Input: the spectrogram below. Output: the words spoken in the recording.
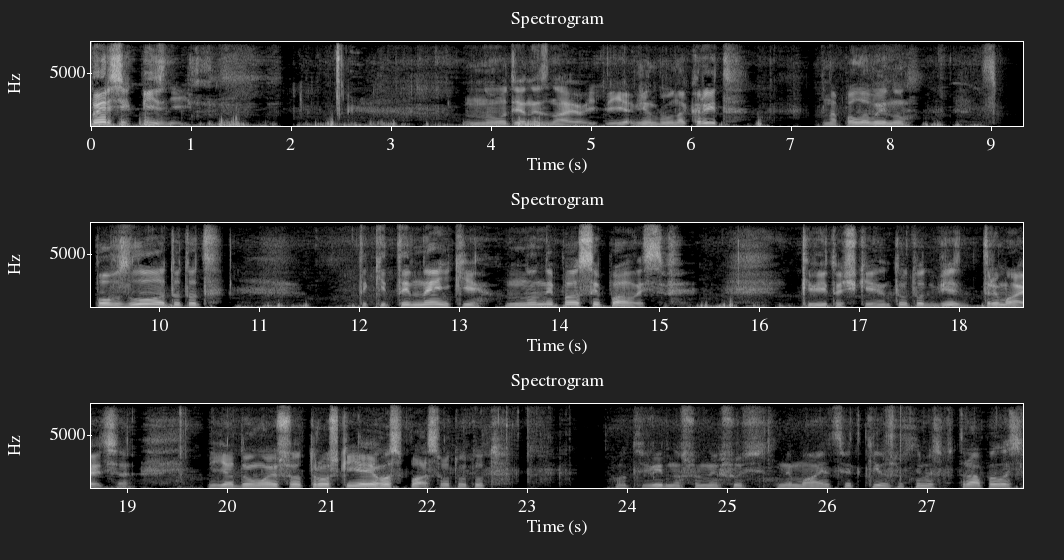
Персик пізній. Ну от я не знаю. Він був накрит наполовину повзло. Тут от такі темненькі, ну не поосипались квіточки. Тут от тримаються. Я думаю, що трошки я його спас. Отут от, от видно, що не, щось немає цвітків, що з ними трапилось.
